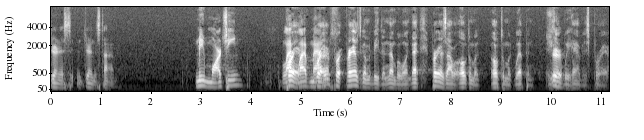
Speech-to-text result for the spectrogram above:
during this during this time? Me marching, Black prayer, Lives Matters. Prayer, prayer is going to be the number one. That prayer is our ultimate ultimate weapon. Sure. That we have is prayer.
